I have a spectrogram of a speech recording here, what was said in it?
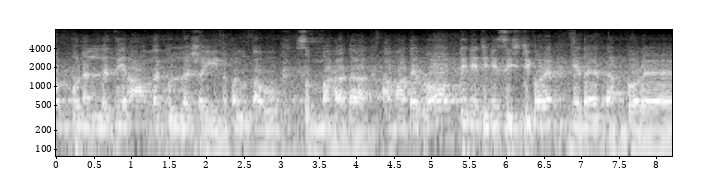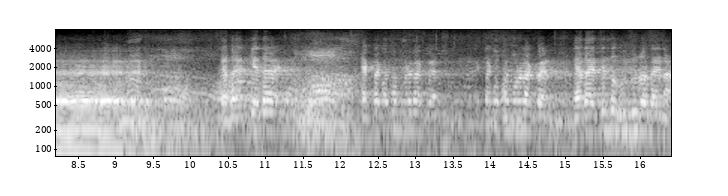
রব্বুন আল্লাযী আ'তা কুল্লা শাইইন খালকাহু সুম্মা হাদা। আমাদের রব তিনি যিনি সৃষ্টি করেন হেদায়েত দান করেন। হেদায়েত কে দেয়? একটা কথা মনে রাখবেন একটা কথা মনে রাখবেন হেদায়েত কিন্তু হুজুররা দেয় না।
